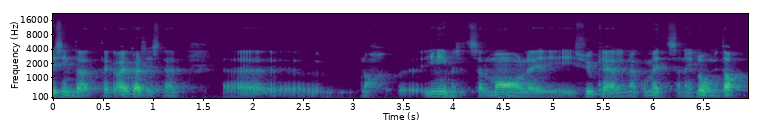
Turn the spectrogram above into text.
esindajatega, ega siis need noh, inimesed seal maal ei sügel nagu metsa neid loomi tapma.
